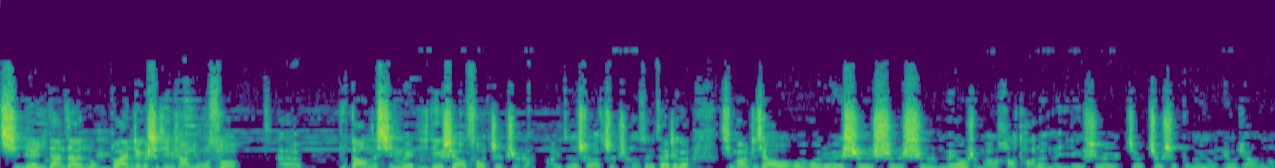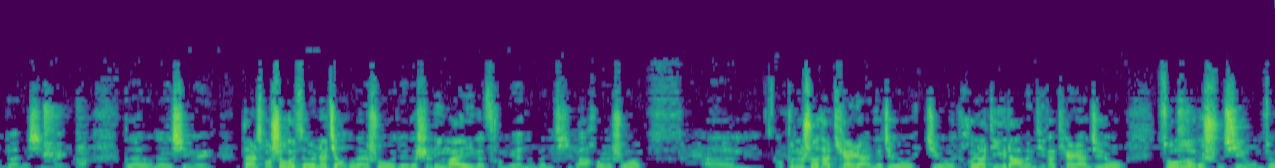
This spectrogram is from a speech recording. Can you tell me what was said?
企业一旦在垄断这个事情上有所呃。不当的行为一定是要做制止的啊，一定是要制止的。所以在这个情况之下，我我我认为是是是没有什么好讨论的，一定是就就是不能有有这样的垄断的行为啊，不能垄断的行为。但是从社会责任的角度来说，我觉得是另外一个层面的问题吧，或者说，呃，不能说它天然的就有就有回到第一个大问题，它天然就有作恶的属性，我们就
